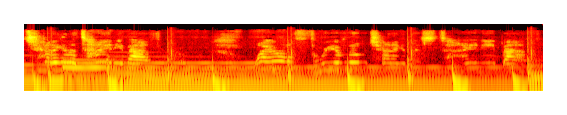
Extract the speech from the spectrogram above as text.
all chatting in the tiny bathroom? Why are all three of them chatting in this tiny bathroom?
